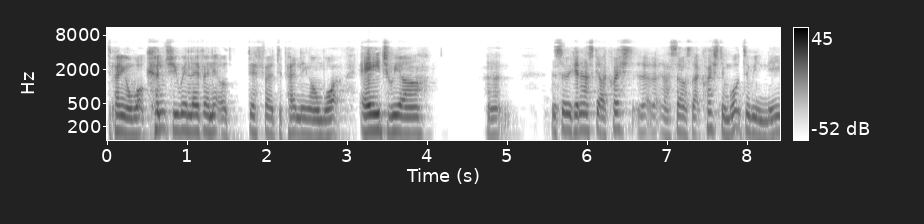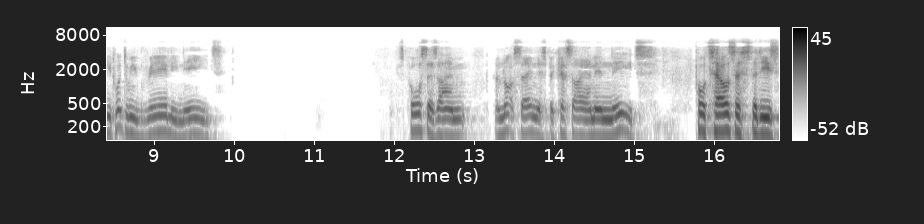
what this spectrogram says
depending on what country we live in, it will differ depending on what age we are. Uh, and so we can ask our question, ourselves that question what do we need? What do we really need? As Paul says, I'm, I'm not saying this because I am in need. Paul tells us that he's,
